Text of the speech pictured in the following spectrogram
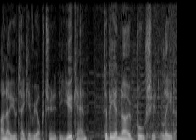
I know you'll take every opportunity you can to be a no bullshit leader.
